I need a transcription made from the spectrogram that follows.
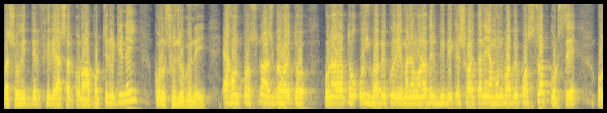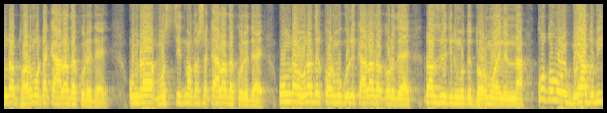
বা শহীদদের ফিরে আসার কোনো অপরচুনিটি নেই কোনো সুযোগ নেই। এখন প্রশ্ন আসবে হয়তো ওনারা তো ওইভাবে করে মানে ওনাদের বিবেকে শয়তানে এমনভাবে প্রস্তাব করছে, ওনরা ধর্মটাকে আলাদা করে দেয়, ওনরা মসজিদ মাদ্রাসাকে আলাদা করে দেয়, ওনরা ওনাদের কর্মগুলিকে আলাদা করে দেয়, রাজনীতির মধ্যে ধর্ম আইনেন না। কত বড় বেয়াদবি,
